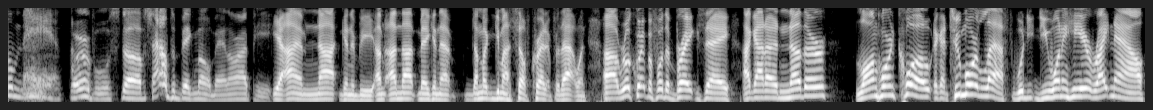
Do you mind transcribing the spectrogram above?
Oh man, purple stuff. Shout out to Big Moe, man. R.I.P. Yeah, I am not going to be. I'm, I'm not making that. I'm going to give myself credit for that one. Uh, real quick before the break, Zay, I got another Longhorn quote. I got two more left. Would you, do you want to hear right now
